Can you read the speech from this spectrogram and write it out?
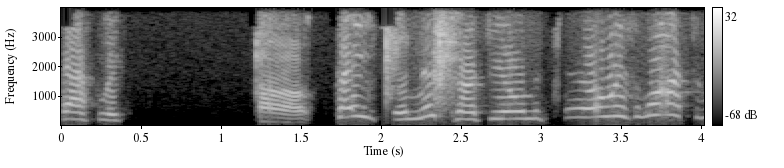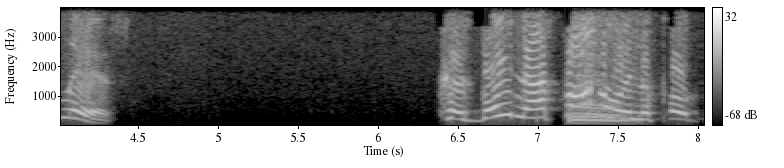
Catholic uh, faith in this country on the terrorist watch list. Because they're not following Mm. the Pope.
